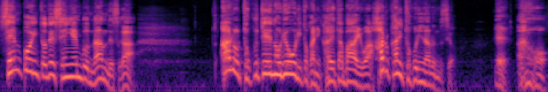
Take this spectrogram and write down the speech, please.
1000ポイントで1000円分なんですが、ある特定の料理とかに変えた場合は、はるかに得になるんですよ。ええ、あの、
